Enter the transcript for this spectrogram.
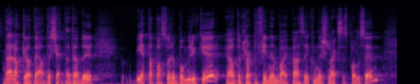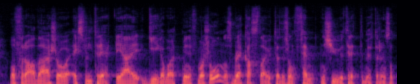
Det er akkurat det hadde skjedd. At jeg hadde gjetta passordet på en bruker. Jeg hadde klart å finne en bypass i conditional access policyen. Og fra der så eksfiltrerte jeg gigabyte med informasjon, og så ble jeg kasta ut etter sånn 15-20-30 minutter eller sånt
